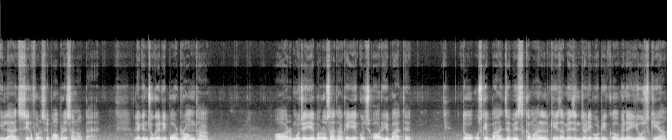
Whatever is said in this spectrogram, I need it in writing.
इलाज सिर्फ़ और सिर्फ़ ऑपरेशन होता है। लेकिन चूँकि रिपोर्ट रॉन्ग था और मुझे ये भरोसा था कि ये कुछ और ही बात है तो उसके बाद जब इस कमाल की इस अमेजिंग जड़ी बूटी को मैंने यूज़ किया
